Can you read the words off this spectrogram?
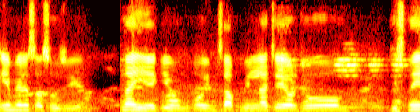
ये मेरे ससुर जी है। इतना ही है कि उनको इंसाफ मिलना चाहिए और जो जिसने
